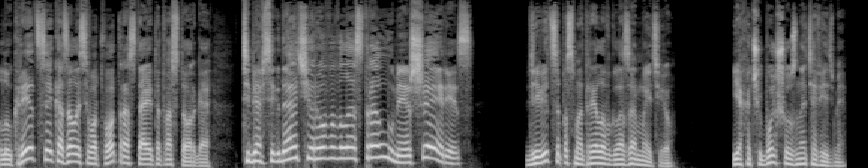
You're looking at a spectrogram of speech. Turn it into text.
Лукреция, казалось, вот-вот растает от восторга — Тебя всегда очаровывало остроумие, Шерис!» Девица посмотрела в глаза Мэтью. «Я хочу больше узнать о ведьме.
